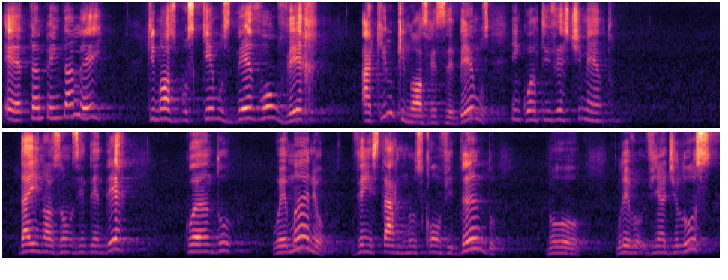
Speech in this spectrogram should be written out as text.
é também da lei que nós busquemos devolver aquilo que nós recebemos enquanto investimento. Daí nós vamos entender quando o Emmanuel vem estar nos convidando no livro Vinha de Luz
